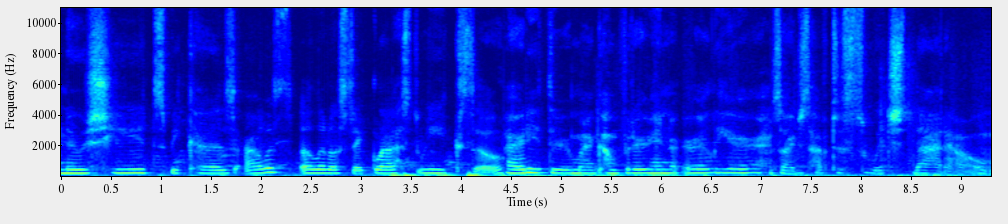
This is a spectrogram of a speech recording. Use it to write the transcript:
new sheets because I was a little sick last week so I already threw my comforter in earlier so I just have to switch that out.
